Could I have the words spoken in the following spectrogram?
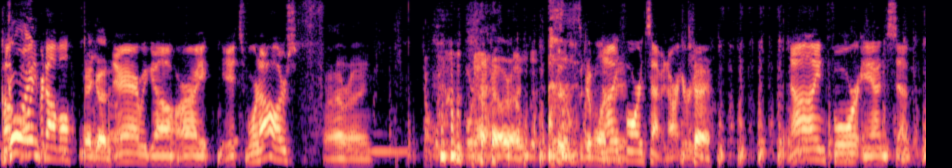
Coin! coin for double. Okay, good. There we go. All right. It's $4. All right. Doubled it. Four dollars. All right. Doubled it. this is a good one. 9, right? 4, and 7. All right, here we go. Okay. 9, 4, and 7.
